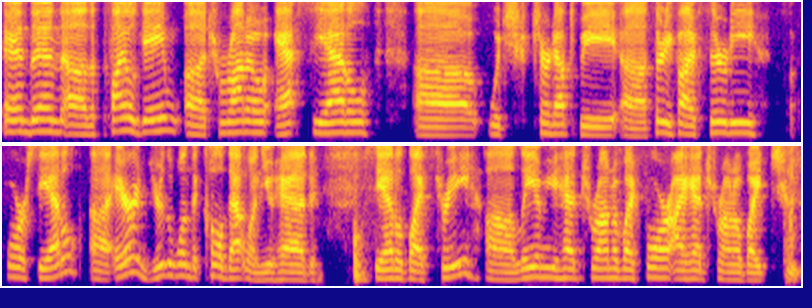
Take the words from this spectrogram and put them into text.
and then uh, the final game, uh, Toronto at Seattle, uh, which turned out to be uh, 35 30 for Seattle. Uh, Aaron, you're the one that called that one. You had Seattle by three. Liam, you had Toronto by four. I had Toronto by two.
